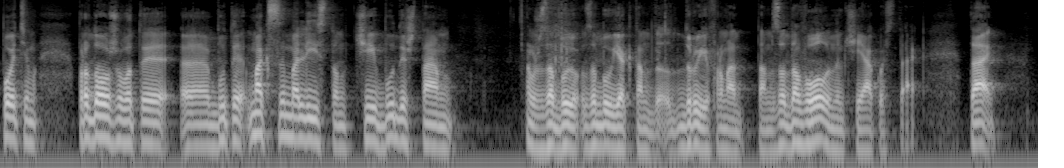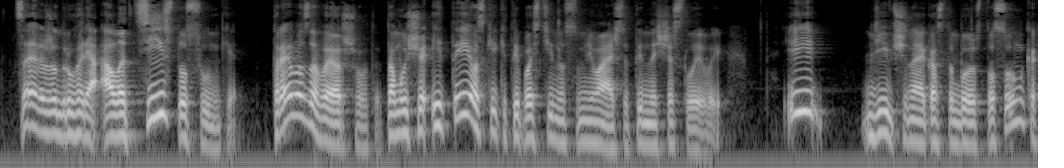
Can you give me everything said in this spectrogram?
потім продовжувати е, бути максималістом, чи будеш там, вже забув, забув, як там другий формат, там задоволеним, чи якось так. так. Це вже другаря. Але ці стосунки треба завершувати, тому що і ти, оскільки ти постійно сумніваєшся, ти нещасливий. І дівчина, яка з тобою в стосунках,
